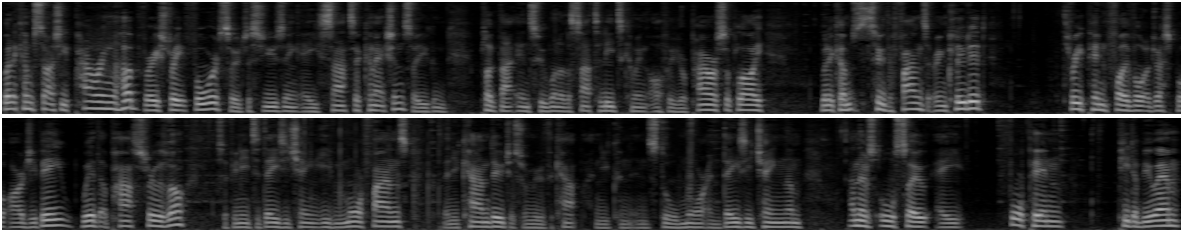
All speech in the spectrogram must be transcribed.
When it comes to actually powering the hub, very straightforward. So just using a SATA connection, so you can plug that into one of the SATA leads coming off of your power supply. When it comes to the fans that are included, 3 pin 5 volt addressable RGB with a pass through as well. So if you need to daisy chain even more fans, then you can do, just remove the cap and you can install more and daisy chain them. And there's also a 4 pin PWM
